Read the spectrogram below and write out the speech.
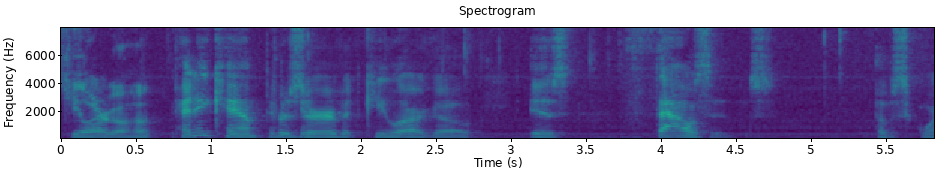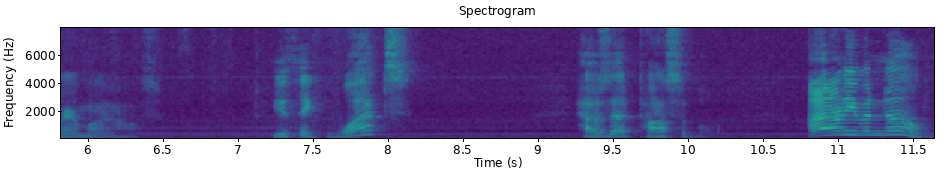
Key Largo, huh? Pennekamp Penny Preserve at Key Largo is thousands of square miles. You think, what? How's that possible? I don't even know.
